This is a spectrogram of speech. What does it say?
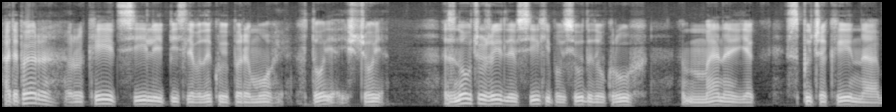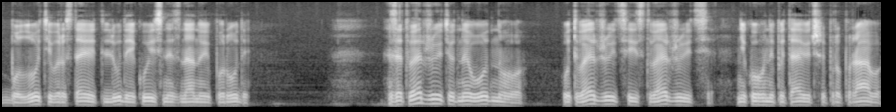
А тепер роки цілі після великої перемоги. Хто я і що я? Знов чужий для всіх і повсюди довкруг мене, як спичаки на болоті, виростають люди якоїсь незнаної породи. Затверджують одне одного, утверджуються і стверджуються, нікого не питаючи про право,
